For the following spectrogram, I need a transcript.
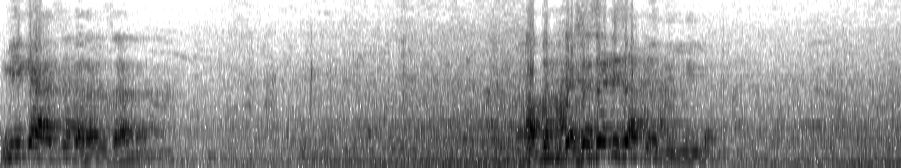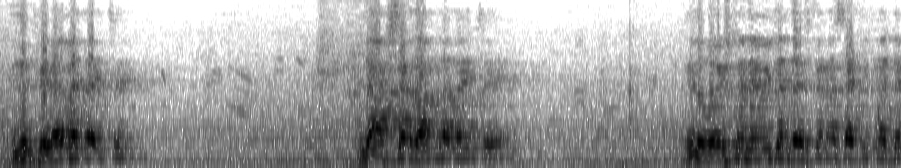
मी काय अर्ज भरायला जाणार आपण कशासाठी जातो दिल्लीला? तिथे फिरायला जायचंय. तिथे अक्षरधामला जायचंय. तिथे वैष्णोदेवीच्या दर्शनासाठी मध्ये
